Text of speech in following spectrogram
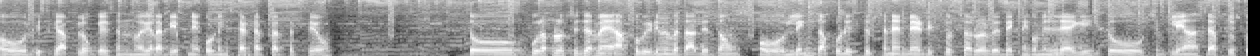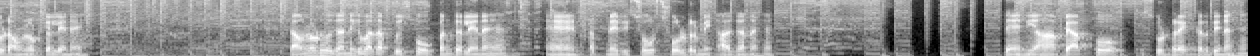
और इसके आप लोकेशन वगैरह भी अपने अकॉर्डिंग सेटअप कर सकते हो। तो पूरा प्रोसीजर मैं आपको वीडियो में बता देता हूँ और लिंक आपको डिस्क्रिप्शन एंड मेरे डिस्कोड सर्वर पे देखने को मिल जाएगी। तो सिंपली यहाँ से आपको इसको डाउनलोड कर लेना है। डाउनलोड हो जाने के बाद आपको इसको ओपन कर लेना है एंड अपने रिसोर्स फोल्डर में आ जाना है। देन यहाँ पे आपको इसको ड्रैग कर देना है।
